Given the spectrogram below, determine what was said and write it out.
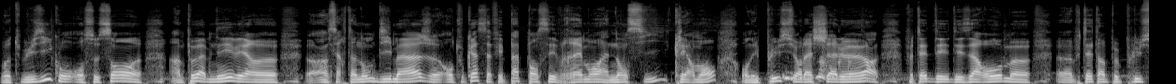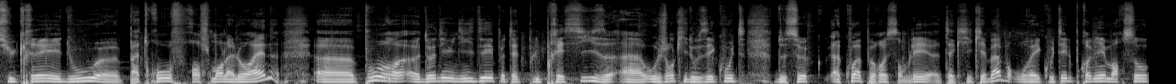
votre musique, on, se sent euh, un peu amené vers euh, un certain nombre d'images. En tout cas, ça fait pas penser vraiment à Nancy, clairement. On est plus sur la chaleur, peut-être des, des, arômes peut-être un peu plus sucrés et doux, pas trop franchement la Lorraine. pour donner une idée peut-être plus précise aux gens qui nous écoutent de ce à quoi peut ressembler euh, Taxi Kebab. On va écouter le premier morceau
